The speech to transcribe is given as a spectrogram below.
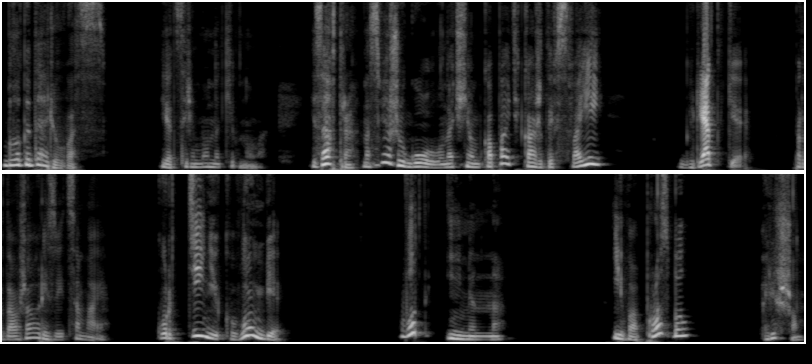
«Благодарю вас», — я церемонно кивнула. «И завтра на свежую голову начнем копать каждый в своей грядке» продолжал резвиться Майя. Куртини, клумбе. Вот именно. И вопрос был решен.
